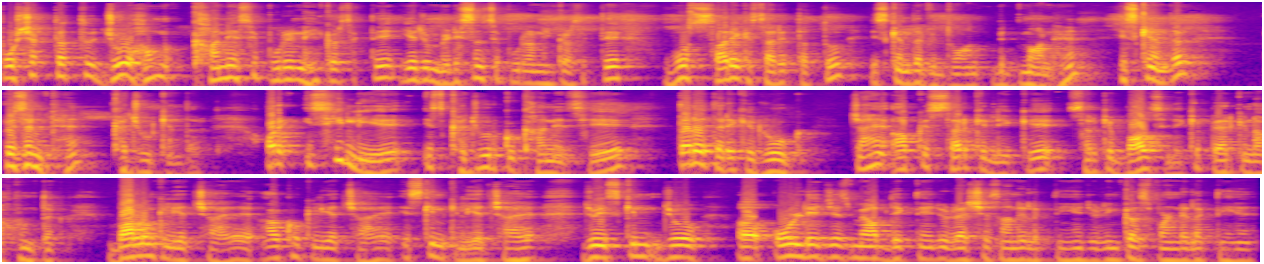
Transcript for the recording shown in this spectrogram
पोषक तत्व जो हम खाने से पूरे नहीं कर सकते या जो मेडिसिन से पूरा नहीं कर सकते, वो सारे के सारे तत्व इसके अंदर विद्वान विद्यमान हैं, इसके अंदर प्रेजेंट हैं खजूर के अंदर। और इसीलिए इस खजूर को खाने से तरह तरह के रोग चाहे आपके सर के लेके सर के बाल से लेके पैर के नाखून तक। बालों के लिए अच्छा है आँखों के लिए अच्छा है स्किन के लिए अच्छा है। जो स्किन जो ओल्ड एजेस में आप देखते हैं जो रैशेस आने लगती हैं जो रिंकल्स पड़ने लगती हैं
